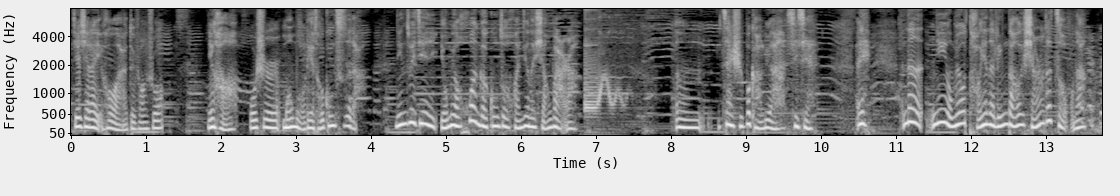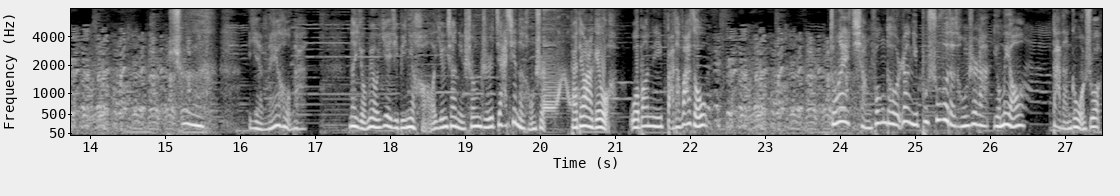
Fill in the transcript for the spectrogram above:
接起来以后啊，对方说：“您好，我是某某猎头公司的，您最近有没有换个工作环境的想法啊？”“嗯，暂时不考虑啊，谢谢。”哎。那你有没有讨厌的领导想让他走呢？这也没有吧。那有没有业绩比你好、影响你升职加薪的同事？把电话给我，我帮你把他挖走。总爱抢风头、让你不舒服的同事呢？有没有？大胆跟我说，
